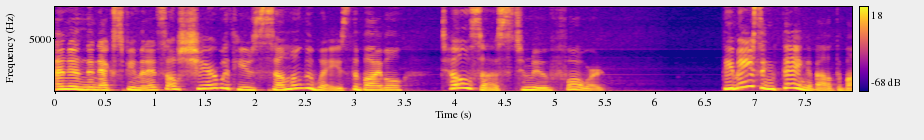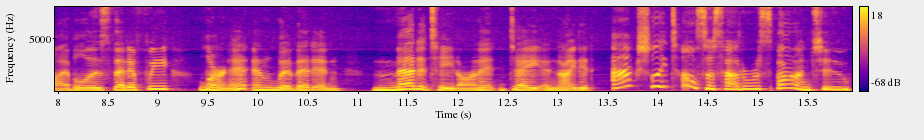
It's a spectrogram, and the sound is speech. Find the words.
And in the next few minutes, I'll share with you some of the ways the Bible tells us to move forward. The amazing thing about the Bible is that if we learn it and live it and meditate on it day and night, it actually tells us how to respond to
